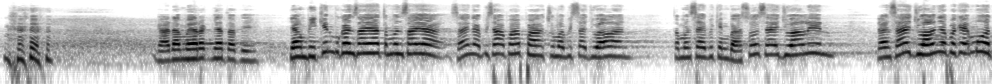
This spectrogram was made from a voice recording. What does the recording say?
Gak ada mereknya tapi. Yang bikin bukan saya, teman saya. Saya nggak bisa apa-apa, cuma bisa jualan. Teman saya bikin bakso, saya jualin. Dan saya jualnya pakai mood.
